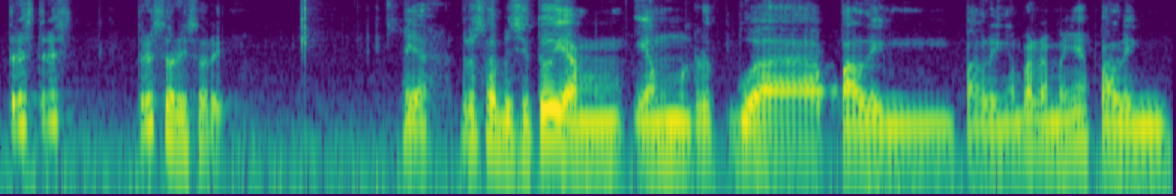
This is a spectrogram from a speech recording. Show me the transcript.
Terus terus terus sorry sorry. ya terus habis itu yang yang menurut gua paling paling apa namanya paling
